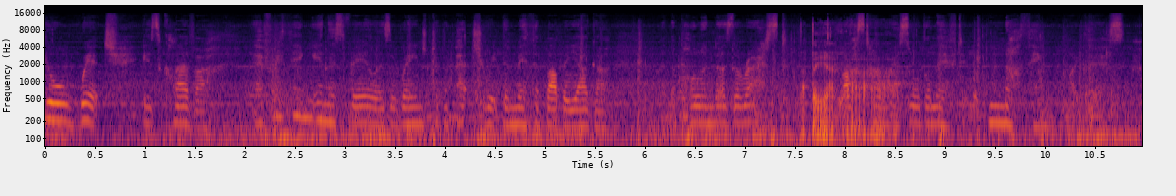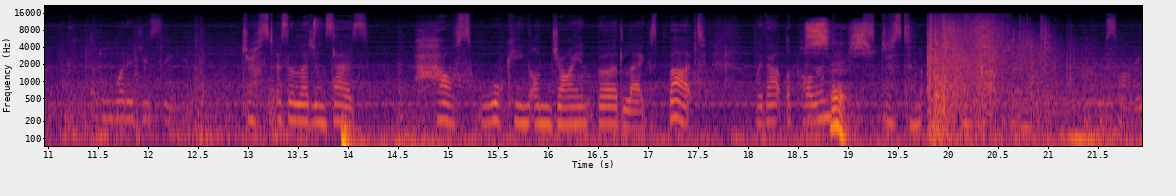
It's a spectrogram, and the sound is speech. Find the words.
Your witch is clever. Everything in this Vale is arranged to perpetuate the myth of Baba Yaga, and the pollen does the rest. Baba Yaga. Last time I saw the lift, it looked nothing like this. What did you see? Just as the legend says, a house walking on giant bird legs, but without the pollen, Sis. it's just an old contraption. I'm sorry.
